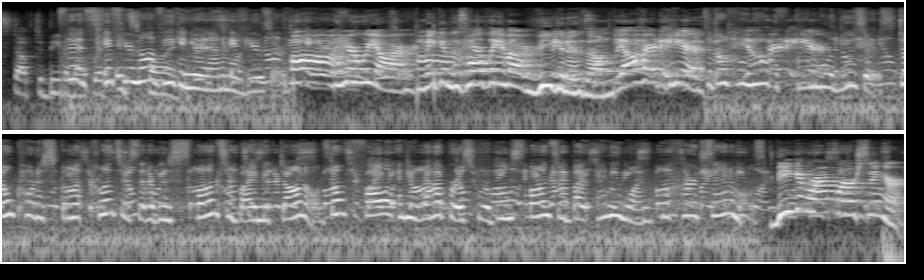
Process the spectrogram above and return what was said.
stuff to beat them up with. if It's you're not fun. vegan, you're an animal if you're abuser. not Oh, here we are, making this whole thing about veganism. Y'all heard it here. So don't hang out with animal abusers. Don't go to concerts that are being sponsored by McDonald's. Don't follow any rappers who are being sponsored by anyone who hurts animals. Vegan rapper or singer,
